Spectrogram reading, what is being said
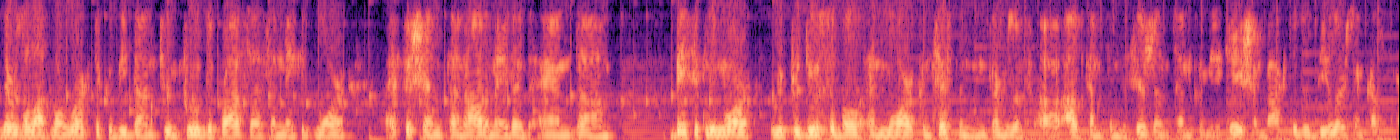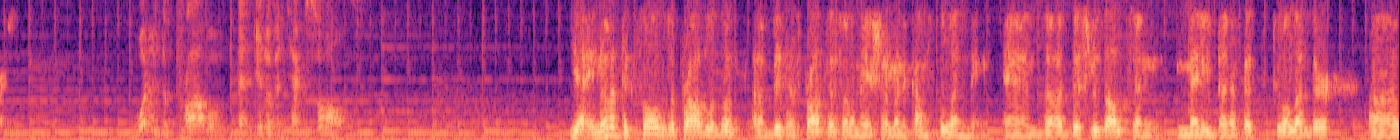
there was a lot more work that could be done to improve the process and make it more efficient and automated and um, basically more reproducible and more consistent in terms of uh, outcomes and decisions and communication back to the dealers and customers. What is the problem that Innovatech solves? Yeah, Innovatech solves a problem of uh, business process automation when it comes to lending. And uh, this results in many benefits to a lender uh,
